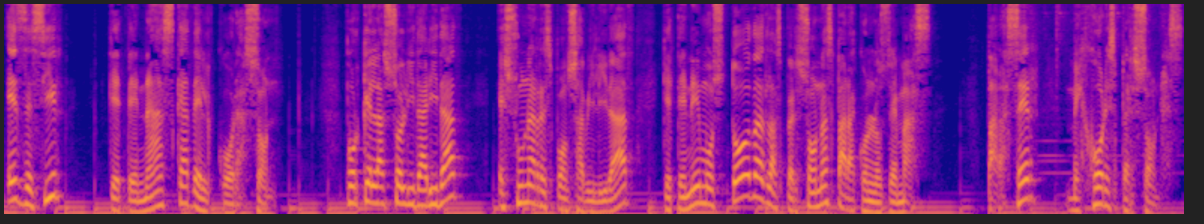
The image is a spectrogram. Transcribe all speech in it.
Es decir, que te nazca del corazón. Porque la solidaridad es una responsabilidad que tenemos todas las personas para con los demás, para ser mejores personas.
